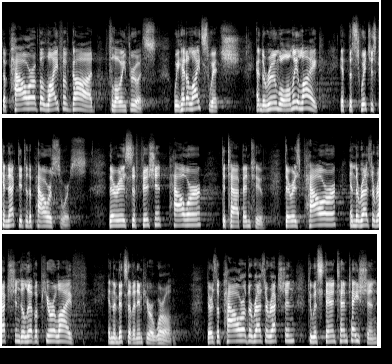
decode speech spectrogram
The power of the life of God flowing through us. We hit a light switch, and the room will only light if the switch is connected to the power source. There is sufficient power to tap into. There is power in the resurrection to live a pure life in the midst of an impure world. There's the power of the resurrection to withstand temptation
